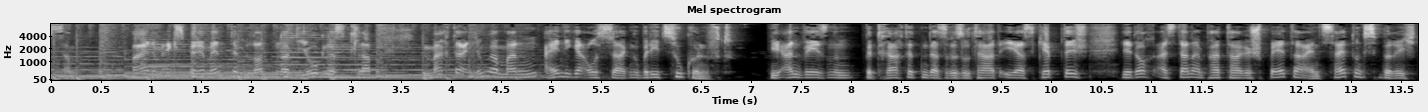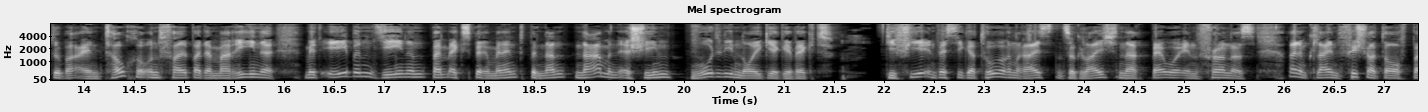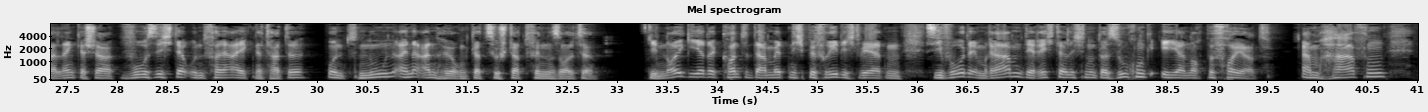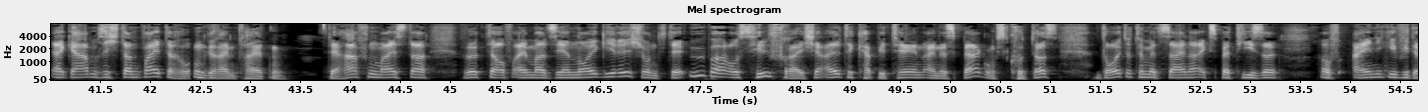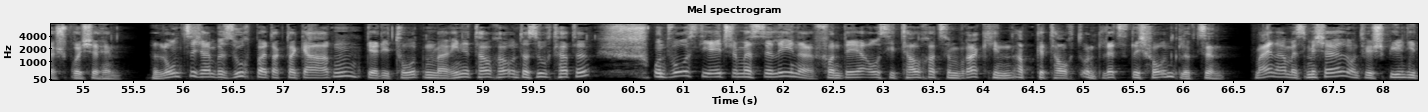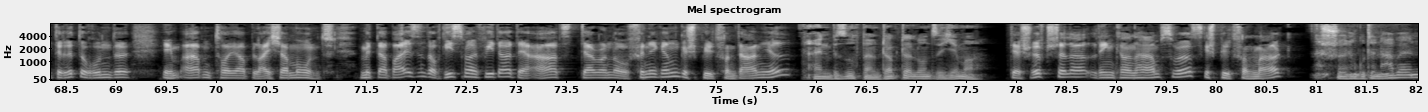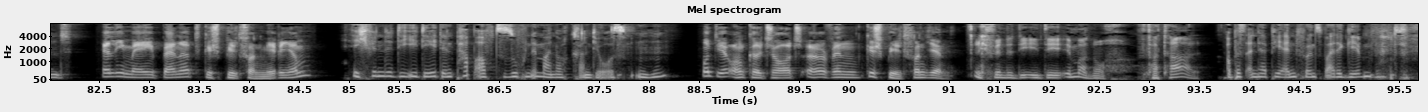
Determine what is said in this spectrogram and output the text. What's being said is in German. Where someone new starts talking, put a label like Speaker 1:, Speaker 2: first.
Speaker 1: Zusammen. Bei einem Experiment im Londoner Diogenes Club machte ein junger Mann einige Aussagen über die Zukunft. Die Anwesenden betrachteten das Resultat eher skeptisch, jedoch als dann ein paar Tage später ein Zeitungsbericht über einen Taucherunfall bei der Marine mit eben jenen beim Experiment benannten Namen erschien, wurde die Neugier geweckt. Die vier Investigatoren reisten sogleich nach Barrow in Furness, einem kleinen Fischerdorf bei Lancashire, wo sich der Unfall ereignet hatte und nun eine Anhörung dazu stattfinden sollte. Die Neugierde konnte damit nicht befriedigt werden. Sie wurde im Rahmen der richterlichen Untersuchung eher noch befeuert. Am Hafen ergaben sich dann weitere Ungereimtheiten. Der Hafenmeister wirkte auf einmal sehr neugierig und der überaus hilfreiche alte Kapitän eines Bergungskutters deutete mit seiner Expertise auf einige Widersprüche hin. Lohnt sich ein Besuch bei Dr. Garden, der die toten Marinetaucher untersucht hatte? Und wo ist die HMS Selene, von der aus die Taucher zum Wrack hin abgetaucht und letztlich verunglückt sind? Mein Name ist Michael und wir spielen die dritte Runde im Abenteuer Bleicher Mond. Mit dabei sind auch diesmal wieder der Arzt Darren O'Finnigan, gespielt von Daniel.
Speaker 2: Ein Besuch beim Doktor lohnt sich immer.
Speaker 1: Der Schriftsteller Lincoln Harmsworth, gespielt von Mark.
Speaker 3: Schönen guten Abend.
Speaker 1: Ellie Mae Bennett, gespielt von Miriam.
Speaker 4: Ich finde die Idee, den Pub aufzusuchen, immer noch grandios. Mhm.
Speaker 1: Und ihr Onkel George Irwin, gespielt von Jen.
Speaker 5: Ich finde die Idee immer noch fatal.
Speaker 4: Ob es ein Happy End für uns beide geben wird.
